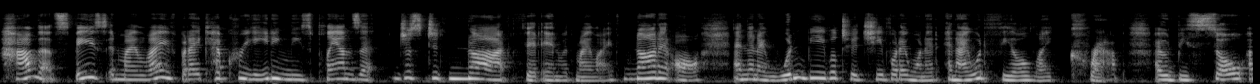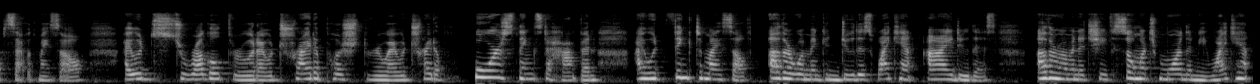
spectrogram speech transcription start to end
have that space in my life, but I kept creating these plans that just did not fit in with my life, not at all. And then I wouldn't be able to achieve what I wanted, and I would feel like crap. I would be so upset with myself. I would struggle through it. I would try to push through. I would try to force things to happen, I would think to myself, other women can do this. Why can't I do this? Other women achieve so much more than me. Why can't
